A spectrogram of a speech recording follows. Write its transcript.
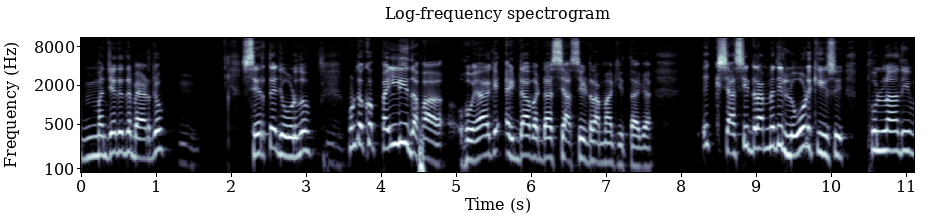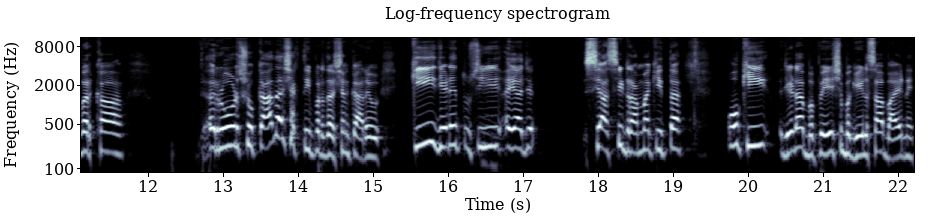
ਮੰਜੇ ਤੇ ਤੇ ਬੈਠ ਜਾਓ। ਸਿਰ ਤੇ ਜੋੜ ਲਓ। ਹੁਣ ਦੇਖੋ ਪਹਿਲੀ ਦਫਾ ਹੋਇਆ ਕਿ ਐਡਾ ਵੱਡਾ ਸਿਆਸੀ ਡਰਾਮਾ ਕੀਤਾ ਗਿਆ। ਇੱਕ ਸਿਆਸੀ ਡਰਾਮੇ ਦੀ ਲੋੜ ਕੀ ਸੀ? ਫੁੱਲਾਂ ਦੀ ਵਰਖਾ ਰੋਡ ਸ਼ੋ ਕਾਹਦਾ ਸ਼ਕਤੀ ਪ੍ਰਦਰਸ਼ਨ ਕਰ ਰਹੇ ਹੋ? ਕੀ ਜਿਹੜੇ ਤੁਸੀਂ ਇਹ ਅੱਜ ਸਿਆਸੀ ਡਰਾਮਾ ਕੀਤਾ ਉਹ ਕੀ ਜਿਹੜਾ ਭੁਪੇਸ਼ ਬਗੇਲ ਸਾਹਿਬ ਆਏ ਨੇ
